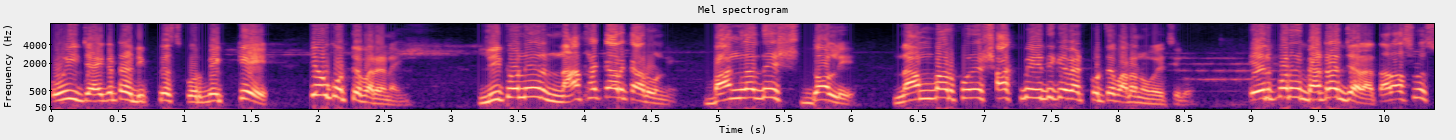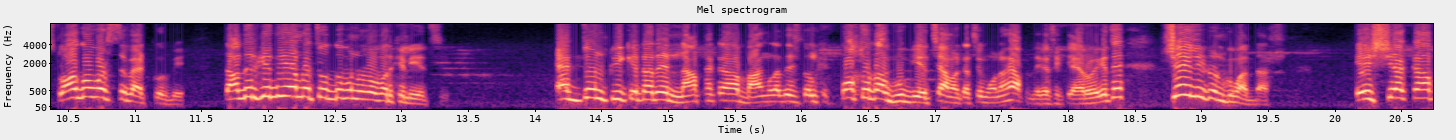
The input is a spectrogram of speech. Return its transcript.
ওই জায়গাটা রিপ্লেস করবে কে? কেউ করতে পারে নাই। লিটনের না থাকার কারণে বাংলাদেশ দলে নাম্বার ফোরে শাক মেহেদিকে ব্যাট করতে পাঠানো হয়েছিল। এরপরে ব্যাটার যারা, তারা আসলে স্লগ ওভার্সে ব্যাট করবে। তাদেরকে দিয়ে আমরা চোদ্দ পনেরো ওভার খেলিয়েছি। একজন ক্রিকেটারের না থাকা বাংলাদেশ দলকে কতটা ভুগিয়েছে আমার কাছে মনে হয় আপনাদের কাছে ক্লিয়ার হয়ে গেছে। সেই Liton Kumar Das, Asia cup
